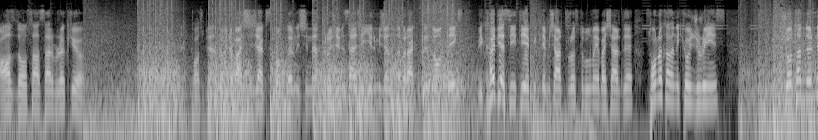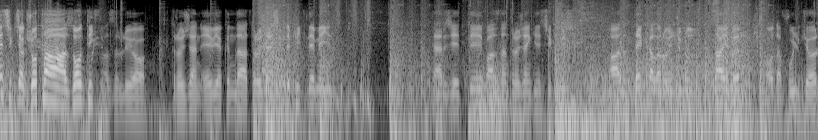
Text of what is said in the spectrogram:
Az da olsa hasar bırakıyor. Post plant oyunu başlayacak. Smoke'ların içinden Trojan'ın sadece 20 canını bıraktı. Zontix. Vikadia CT'ye piklemiş. Art Frost'u bulmayı başardı. Sonra kalan iki oyuncu Ruins. Jota'nın önüne çıkacak. Jota. Zontix hazırlıyor. Trojan ev yakında. Trojan şimdi piklemeyi tercih etti. Bazdan Trojan kili çıkmış. Adı tek kalan oyuncumuz Cyber. O da full kör.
